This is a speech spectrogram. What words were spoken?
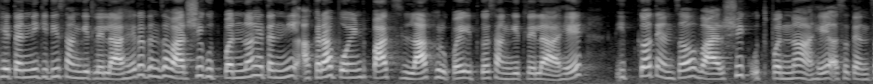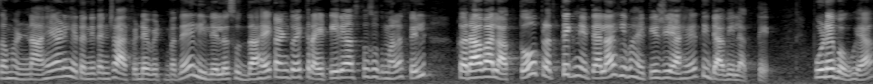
हे त्यांनी किती सांगितलेलं आहे? तर त्यांचं वार्षिक उत्पन्न हे त्यांनी अकरा पॉईंट पाच लाख रुपये इतकं सांगितलेलं आहे. इतकं त्यांचं वार्षिक उत्पन्न आहे असं त्यांचं म्हणणं आहे आणि हे त्यांनी त्यांच्या ॲफिडेव्हिटमध्ये लिहिलेलं सुद्धा आहे. कारण तो एक क्रायटेरिया असतो जो तुम्हाला फिल करावा लागतो. प्रत्येक नेत्याला ही माहिती जी आहे ती द्यावी लागते. पुढे बघूया.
